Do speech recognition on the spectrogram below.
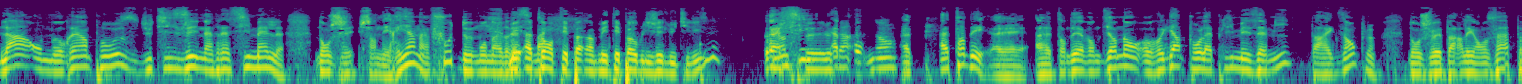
là, on me réimpose d'utiliser une adresse email dont j'en ai rien à foutre de mon adresse. mais attends, t'es pas, mais t'es pas obligé de l'utiliser. Ah, non, si, le ah, faire- bon. non. Att- Attendez, euh, attendez avant de dire non. Regarde pour l'appli Mes Amis, par exemple, dont je vais parler en zap.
